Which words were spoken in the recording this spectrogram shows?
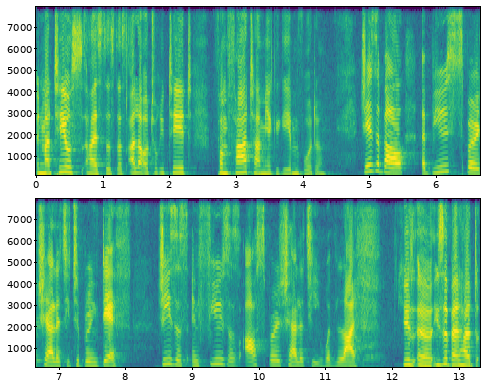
in Matthäus heißt es, dass alle Autorität vom Vater mir gegeben wurde. Jezebel abused spirituality to bring death. Jesus infuses our spirituality with life. Je äh, Isabel hat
